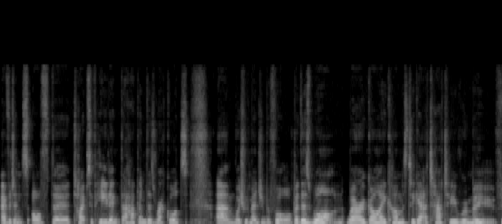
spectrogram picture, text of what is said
evidence of the types of healing that happened. There's records, um, which we've mentioned before. But there's one where a guy comes to get a tattoo removed,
